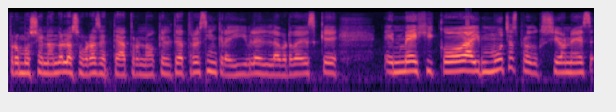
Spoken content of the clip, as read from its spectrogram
promocionando las obras de teatro, ¿no? Que el teatro es increíble, la verdad es que en México hay muchas producciones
